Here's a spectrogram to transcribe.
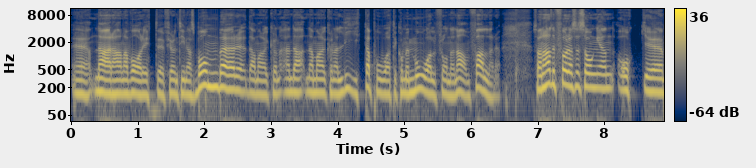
Eh, när han har varit eh, Fiorentinas bomber, där man, har kunnat, där man har kunnat lita på att det kommer mål från en anfallare. Så han hade förra säsongen och eh,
